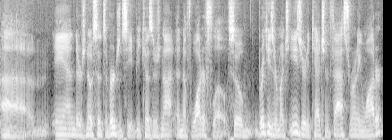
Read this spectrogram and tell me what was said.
um, and there's no sense of urgency because there's not enough water flow. So brookies are much easier to catch in fast running water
